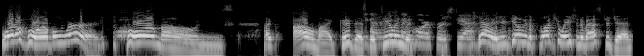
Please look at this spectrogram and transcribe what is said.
what a horrible word. Hormones. Like, oh my goodness, we're dealing with horror first. Yeah. yeah, you're dealing with a fluctuation of estrogen,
